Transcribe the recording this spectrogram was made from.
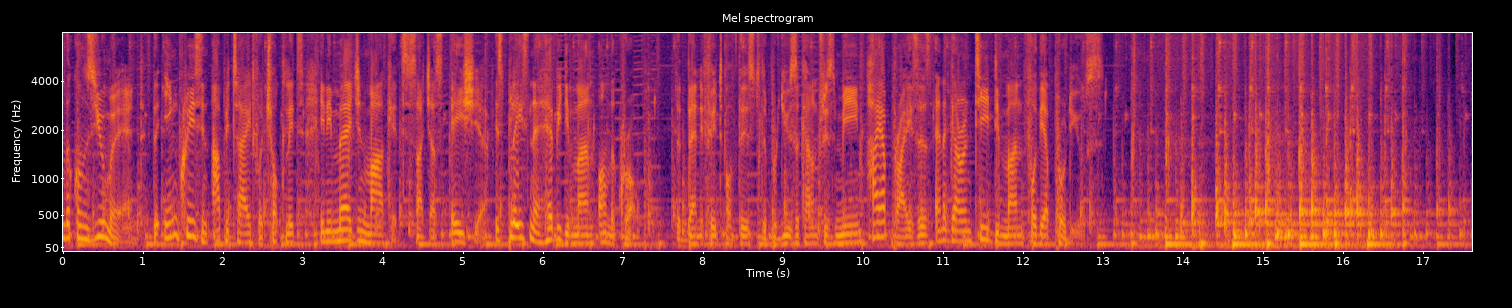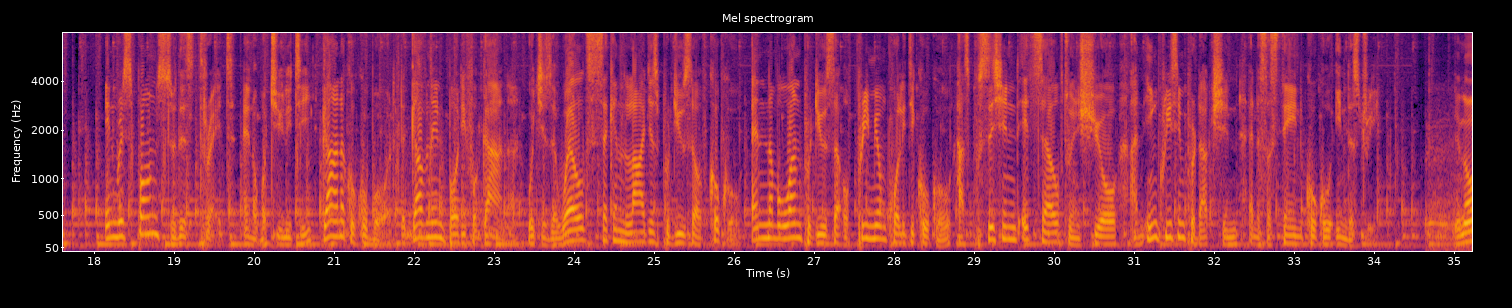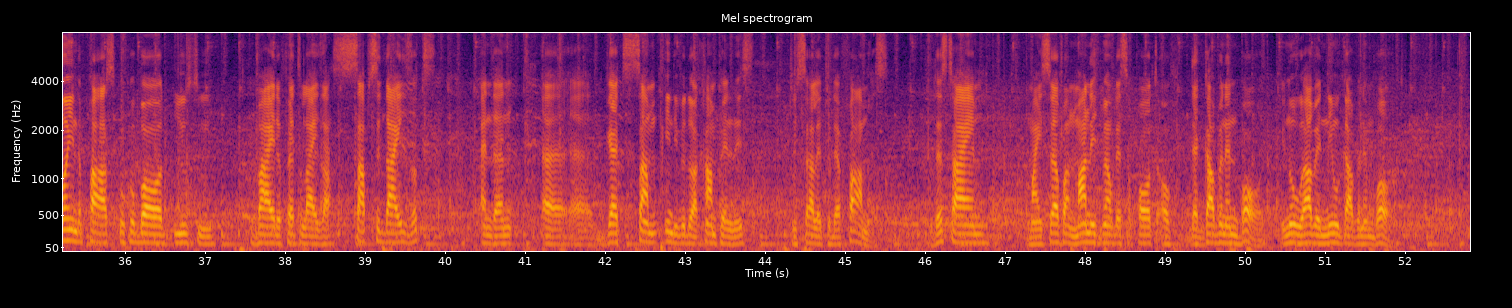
On the consumer end, the increase in appetite for chocolate in emerging markets such as Asia is placing a heavy demand on the crop. The benefit of this to the producer countries mean higher prices and a guaranteed demand for their produce. In response to this threat and opportunity, Ghana Cocoa Board, the governing body for Ghana, which is the world's second largest producer of cocoa and number one producer of premium quality cocoa, has positioned itself to ensure an increase in production and a sustained cocoa industry. You know, in the past, Cocoa Board used to buy the fertilizer, subsidize it, and then uh, uh, get some individual companies to sell it to their farmers. This time, myself and management with the support of the governing board. You know, we have a new governing board.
